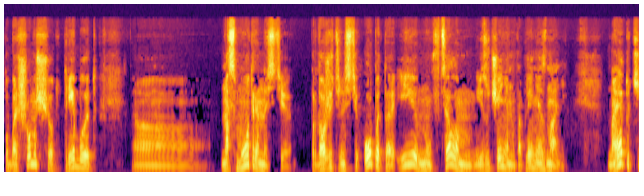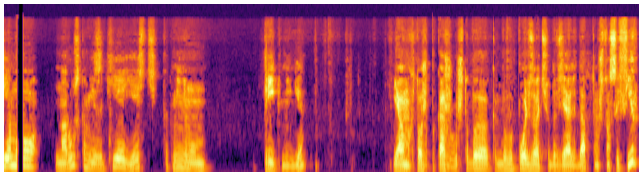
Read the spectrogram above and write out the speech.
по большому счету требует насмотренности, продолжительности опыта и, ну, в целом, изучения, накопления знаний. На эту тему на русском языке есть как минимум три книги. Я вам их тоже покажу, чтобы как бы вы пользу отсюда взяли, да, потому что у нас эфир,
